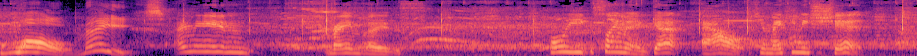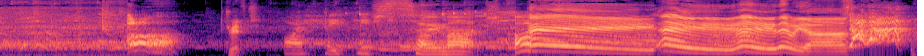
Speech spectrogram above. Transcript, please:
Whoa, mate. I mean, rainbows. Holy Slaiman, get out. You're making me shit. Oh! Drift. I hate Peach so much. Oh! Hey, hey, hey, there we are. Shut up!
